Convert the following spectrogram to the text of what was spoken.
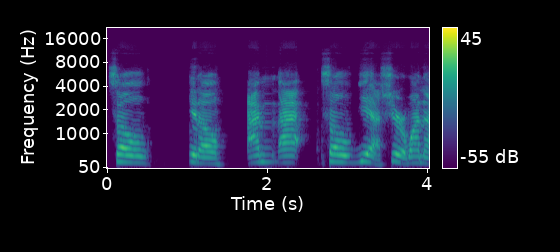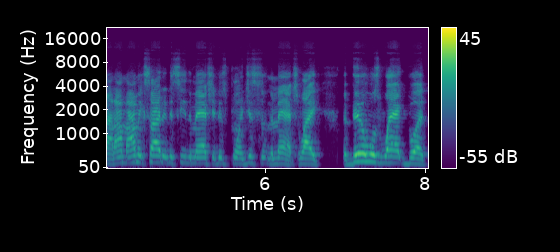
so you know I'm I so yeah sure why not? I'm I'm excited to see the match at this point just in the match. Like the bill was whack, but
